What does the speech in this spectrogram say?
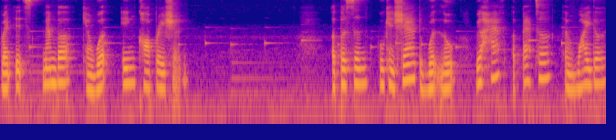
when its member can work in cooperation. A person who can share the workload will have a better and wider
